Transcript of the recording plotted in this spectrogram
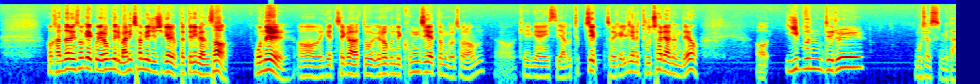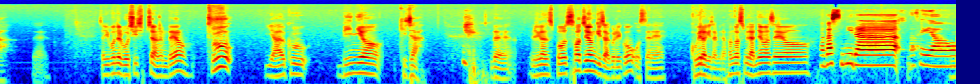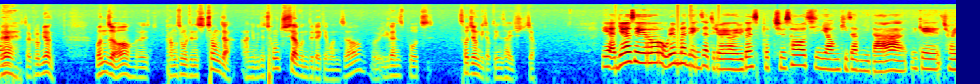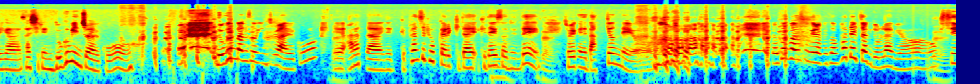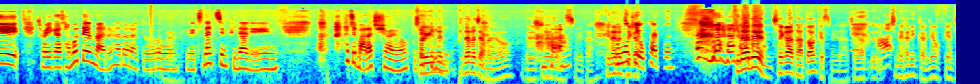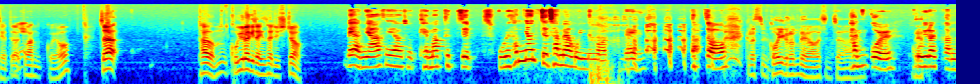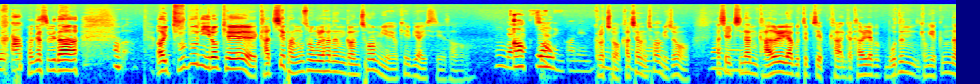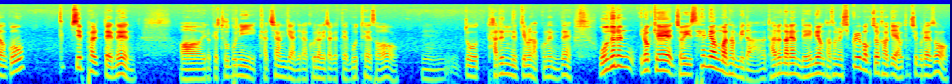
어, 간단하게 소개했고 여러분들이 많이 참여해 주시길 부탁드리면서 오늘 어 이게 제가 또 여러분들이 공지했던 것처럼 어 KBIS 야구 특집 저희가 1년에 두 차례 하는데요. 어 이분들을 모셨습니다. 네. 자, 이분들 모시기 쉽지 않은데요. 두 야구 미녀 기자. 네. 일간 스포츠 서지영 기자 그리고 오센의 고일아 기자입니다. 반갑습니다. 안녕하세요. 반갑습니다. 안녕하세요. 네. 자, 그러면 먼저 어, 방송을 듣는 시청자 이제 청취자분들에게 먼저 어, 일간 스포츠 서지영 기자부터 인사해 주시죠. 예, 안녕하세요. 오랜만에 인사드려요. 일간 스포츠 서지영 기자입니다. 이게 저희가 사실은 녹음인 줄 알고 녹음 방송인 줄 알고 네. 예, 알았다. 이제 그 편집 효과를 기다 기대했었는데 네. 저희가 이제 낚였네요. 생방송이라고 해서 화들짝 놀라면 네. 혹시 저희가 잘못된 말을 하더라도 네. 그 지나친 비난은 하지 말아 주셔요. 저희는 부탁드립니다. 비난하지 않아요. 네, 비난하지 않습니다. 비난은 제가 욕할 뿐. 비난은 제가 다 떠안겠습니다. 제가 아. 진행하니까요. 비난 제가 떠, 예. 떠안고요. 자, 다음 고유라 기자 인사해 주시죠. 네, 안녕하세요. 저 개막 특집 올해 3년째 참여하고 있는 것 같은데. 맞죠? 그렇습니다. 거의 그렇네요, 진짜. 단골 네. 고유라 기자입니다. 반갑습니다. 어. 아, 이두 분이 이렇게 같이 방송을 하는 건 처음이에요. KBIC에서. 음, 네, 아, 같이 그럼- 하는 거는. 그렇죠. 음, 같이 하는 건. 처음이죠. 네, 사실 네. 지난 가을 야구 특집, 가, 그러니까 가을 야구 모든 경기가 끝나고 특집 할 때는 어, 이렇게 두 분이 같이 한 게 아니라 고유라 기자 그때 못해서 음, 또 다른 느낌을 갖곤 했는데 오늘은 이렇게 저희 세 명만 합니다. 다른 날에 한 네 명, 다섯 명 시끌벅적하게 야구 특집을 해서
